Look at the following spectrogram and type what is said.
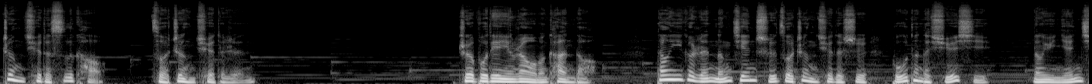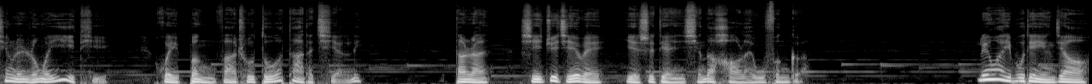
正确的思考，做正确的人。”这部电影让我们看到，当一个人能坚持做正确的事，不断的学习，能与年轻人融为一体，会迸发出多大的潜力。当然，喜剧结尾也是典型的好莱坞风格。另外一部电影叫《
